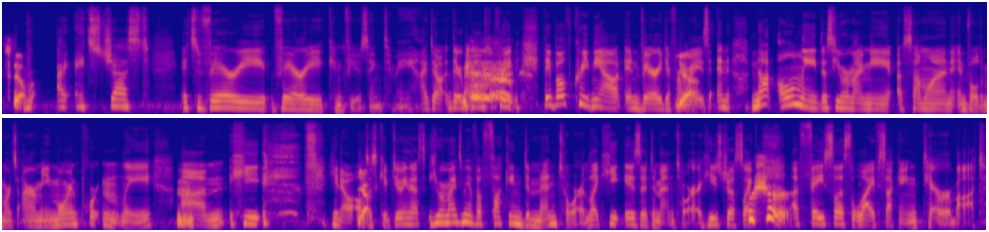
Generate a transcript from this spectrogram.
still, I, it's just it's very very confusing to me i don't they're both creep they both creep me out in very different Yeah. ways and not only does he remind me of someone in voldemort's army more importantly um he you know i'll. Yeah. just keep doing this he reminds me of a fucking dementor like he is a dementor he's just like sure, a faceless life-sucking terror bot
